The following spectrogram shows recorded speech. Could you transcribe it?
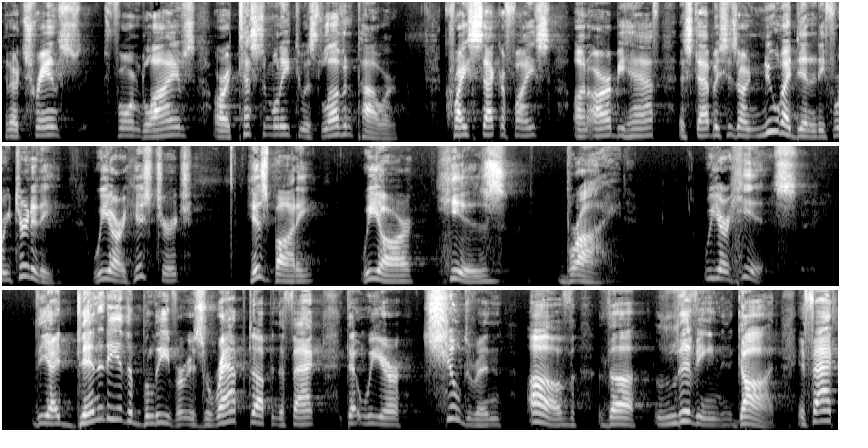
and our transformed lives are a testimony to his love and power. Christ's sacrifice on our behalf establishes our new identity for eternity. We are his church, his body. We are his bride. We are his the identity of the believer is wrapped up in the fact that we are children of the living God. In fact,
